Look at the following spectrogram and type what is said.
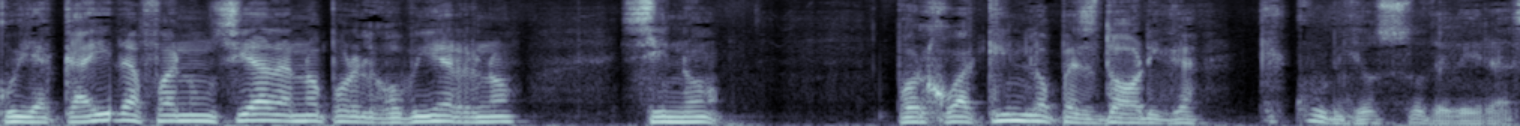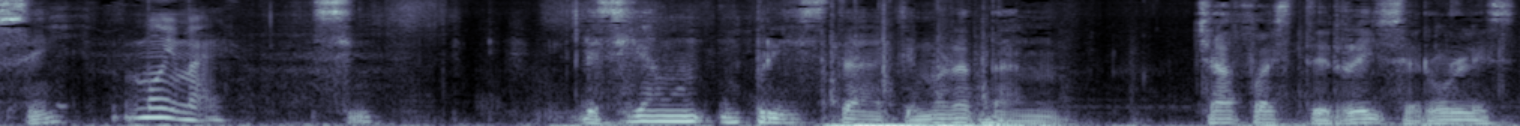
cuya caída fue anunciada no por el gobierno, sino por Joaquín López Dóriga. Qué curioso de veras, ¿eh? Muy mal. Sí. Decía un, un priista que no era tan chafa este rey Ceroles,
